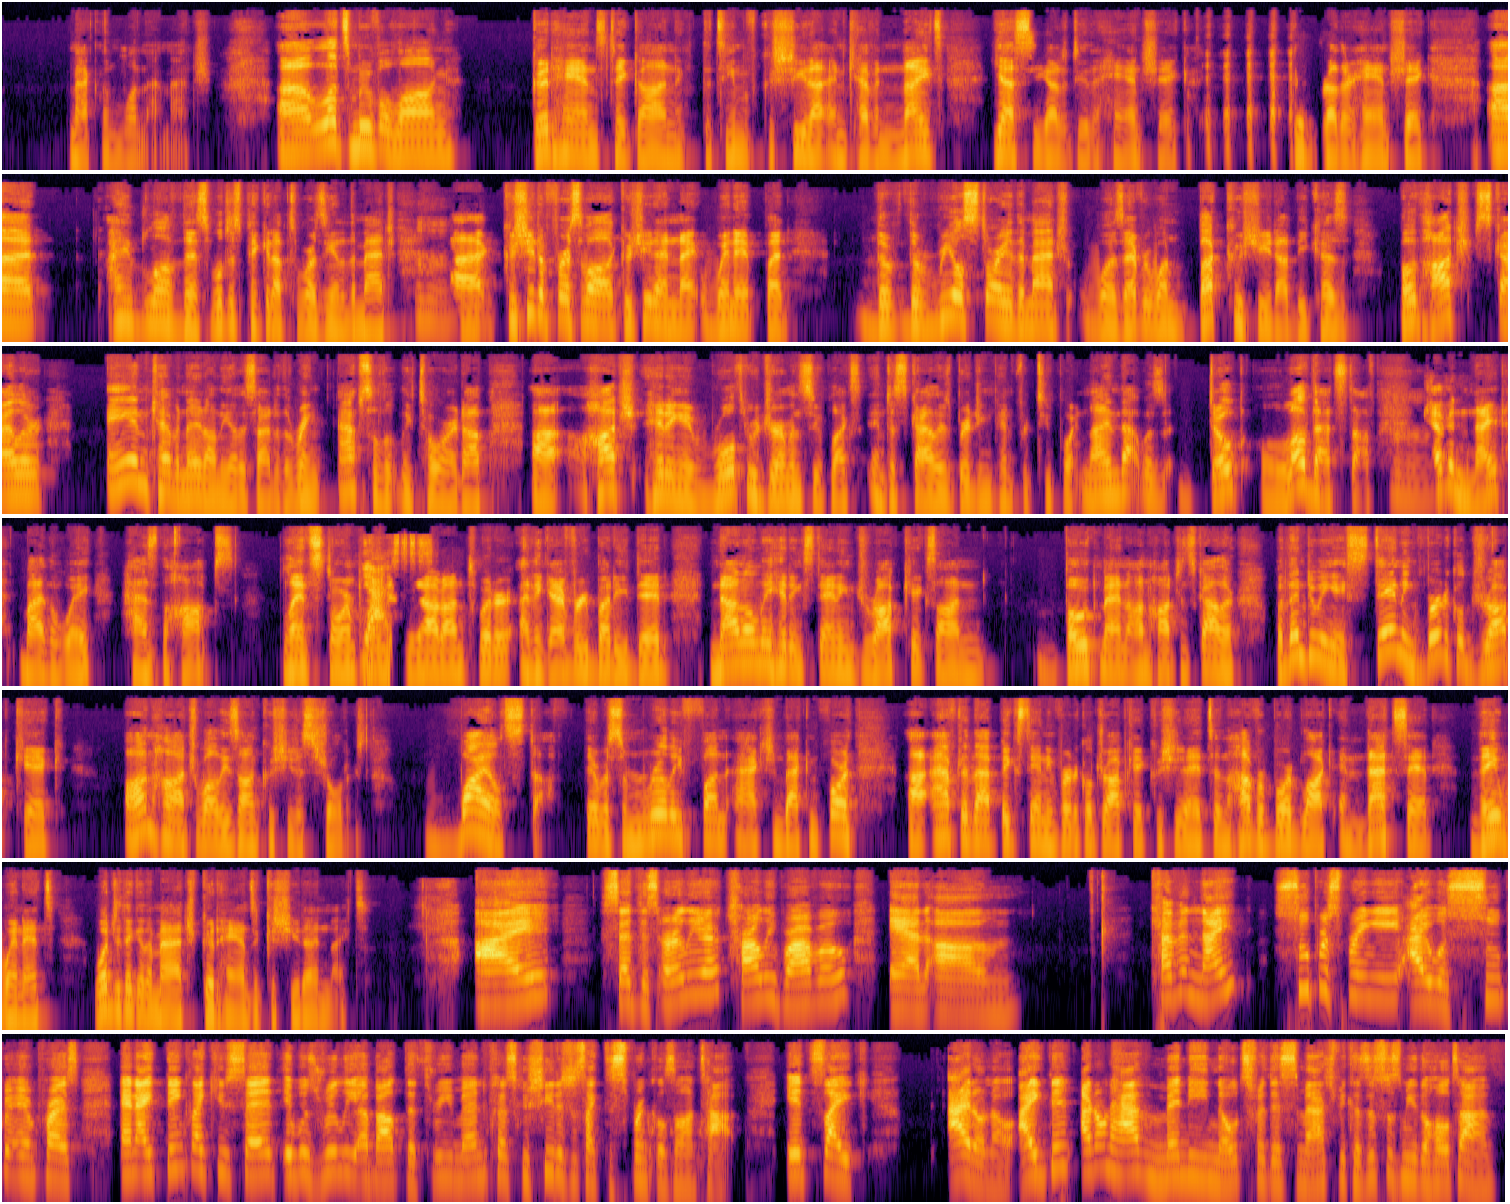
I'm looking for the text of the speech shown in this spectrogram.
Macklin won that match. Uh, let's move along. Good hands take on the team of Kushida and Kevin Knight. Yes, you got to do the handshake. Good brother handshake. Uh, I love this. We'll just pick it up towards the end of the match. Mm-hmm. Uh, Kushida, first of all, Kushida and Knight win it, but the the real story of the match was everyone but Kushida because both Hotch, Skyler, and Kevin Knight on the other side of the ring absolutely tore it up. Uh, Hotch hitting a roll through German suplex into Skyler's bridging pin for 2.9. That was dope. Love that stuff. Mm-hmm. Kevin Knight, by the way, has the hops. Lance Storm pointed yes. it out on Twitter. I think everybody did. Not only hitting standing drop kicks on both men on Hotch and Skyler, but then doing a standing vertical drop kick on Hotch while he's on Kushida's shoulders. Wild stuff. There was some really fun action back and forth. Uh, after that big standing vertical drop kick, Kushida hits in the hoverboard lock, and that's it. They win it. What do you think of the match? Good hands and Kushida and Knight. I said this earlier. Charlie Bravo and um, Kevin Knight super springy. I was super impressed. And I think, like you said, it was really about the three men because Kushida's just like the sprinkles on top. It's like I don't know. I did I don't have many notes for this match because this was me the whole time.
